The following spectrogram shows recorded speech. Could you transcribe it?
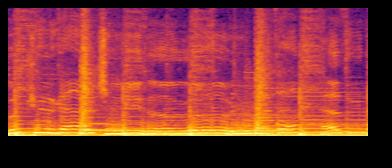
僕が気を埋めたはずの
